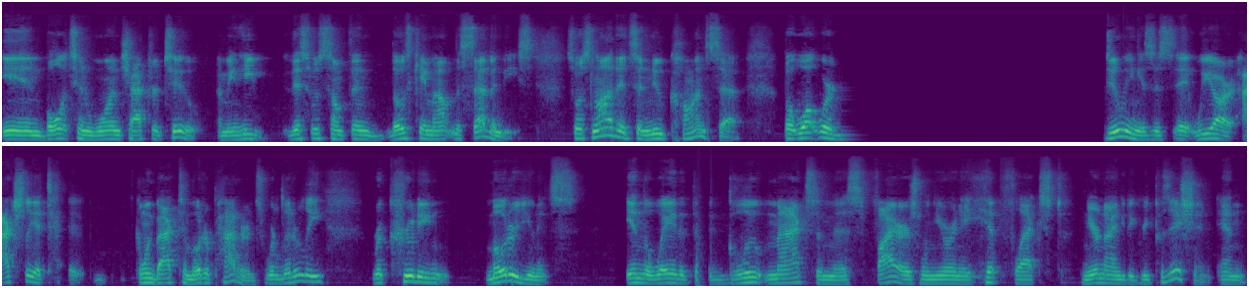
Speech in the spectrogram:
in Bulletin 1, Chapter 2. I mean, he this was something those came out in the 70s. So it's not it's a new concept, but what we're doing is is that we are actually at, going back to motor patterns. We're literally recruiting motor units in the way that the glute maximus fires when you're in a hip flexed near 90 degree position. And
